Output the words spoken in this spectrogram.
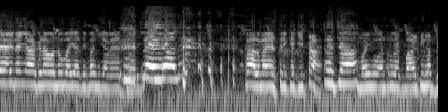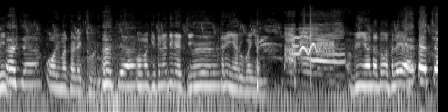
ए नहीं आखना ओनू भैया दी मंजिया में छोड़ी। नहीं કાલ મેં ਇਸ તરીકે ਕੀਤਾ અચ્છા મહિનું અંદરું એક બાલટી લભી અચ્છા ઓય માં તડેક છોડી અચ્છા ઓ માં કિતને દી વેચી 30 રૂપિયા દી ਵੀਆਂ ਦਾ ਦੁੱਧ ਲਿਆ ਅੱਛਾ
